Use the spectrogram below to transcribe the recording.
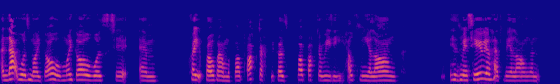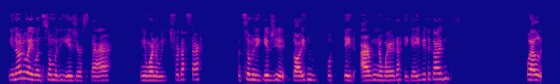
And that was my goal. My goal was to um create a program with Bob Proctor because Bob Proctor really helped me along. His material helped me along and you know the way when somebody is your star and you want to reach for that star? And somebody gives you guidance, but they aren't aware that they gave you the guidance. Well,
